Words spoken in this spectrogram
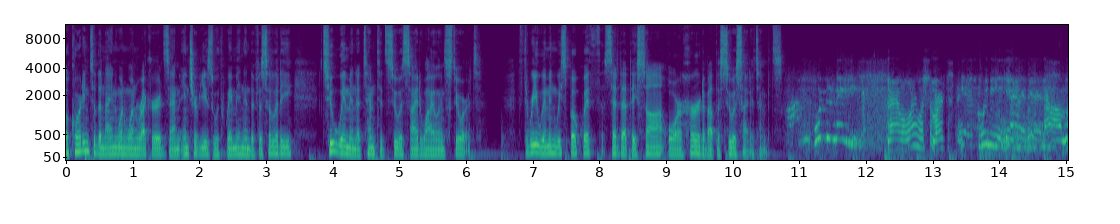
According to the 911 records and interviews with women in the facility, two women attempted suicide while in Stewart. Three women we spoke with said that they saw or heard about the suicide attempts. What do you need? 911, what's the emergency? We need um,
